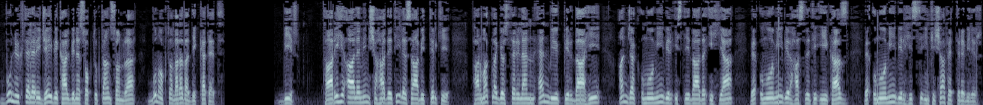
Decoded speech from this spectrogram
Bu nükteleri ceybi kalbine soktuktan sonra bu noktalara da dikkat et. 1. Tarihi alemin şahadetiyle sabittir ki parmakla gösterilen en büyük bir dahi ancak umumi bir istidadı ihya ve umumi bir hasleti ikaz ve umumi bir hissi inkişaf ettirebilir.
